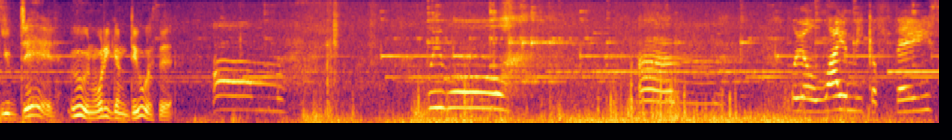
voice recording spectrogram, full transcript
You did. Ooh, and what are you gonna do with it? Um, we will. Um, we'll wire make a face.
